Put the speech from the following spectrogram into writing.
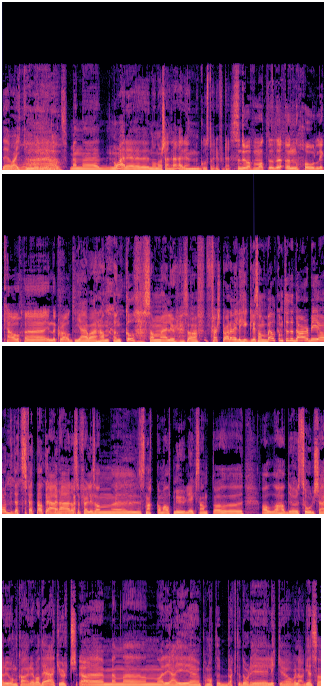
Det var ikke noe moro i det hele tatt. Men eh, nå er det, noen år seinere er det en god story å fortelle. Så du var på en måte the unholy cow eh, in the crowd? Jeg var han uncle som lurte Så først var det veldig hyggelig, sånn 'welcome to the Derby', og dødsfett at jeg er her, og selvfølgelig sånn snakke om alt mulig, ikke sant, og alle hadde jo Solskjær og Jon Carew, og det er kult. Ja. Men når jeg på en måte brakte dårlig lykke over laget, så,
